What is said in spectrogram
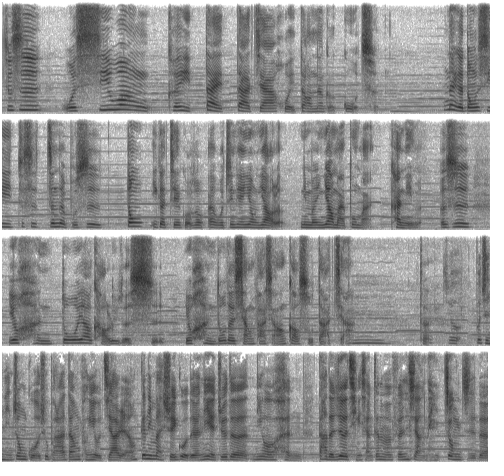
就是我希望可以带大家回到那个过程，那个东西就是真的不是东一个结果说，哎，我今天用药了，你们要买不买看你们，而是有很多要考虑的事，有很多的想法想要告诉大家。嗯。对，就不止你种果树，把它当朋友家人，然后跟你买水果的人，你也觉得你有很大的热情，想跟他们分享你种植的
